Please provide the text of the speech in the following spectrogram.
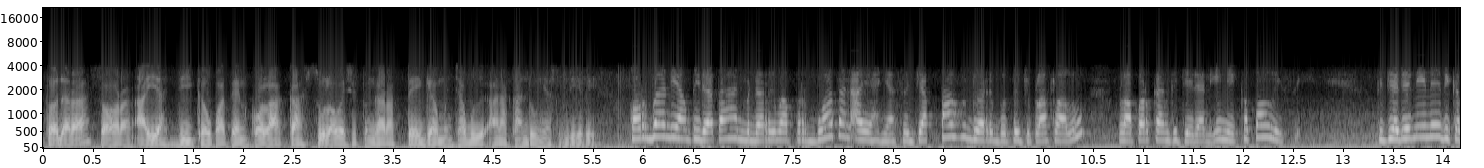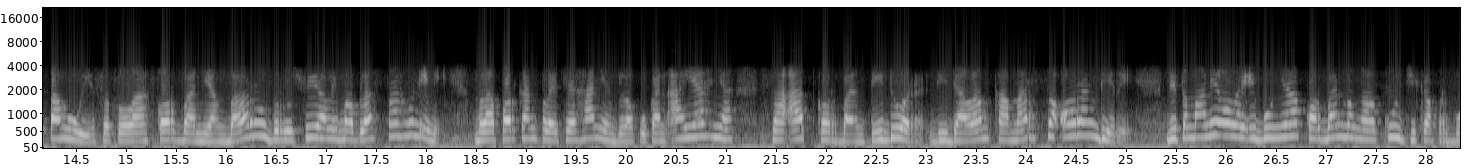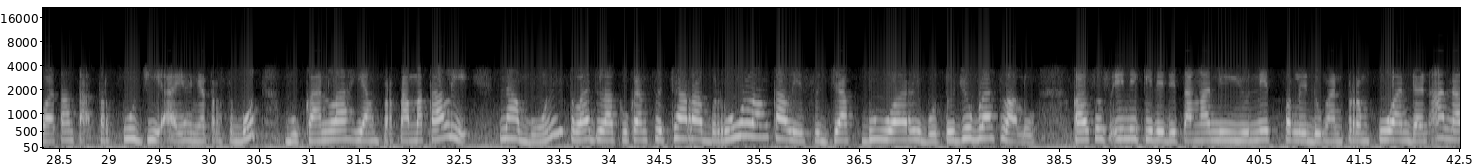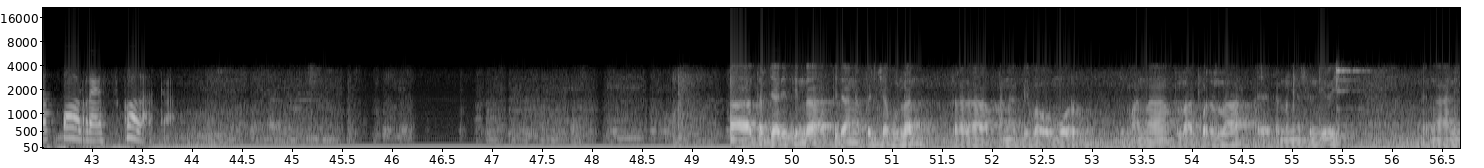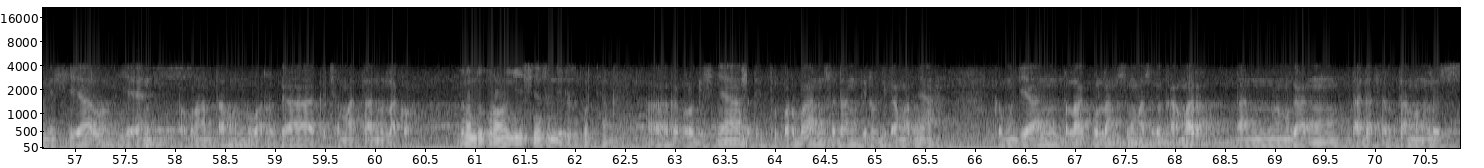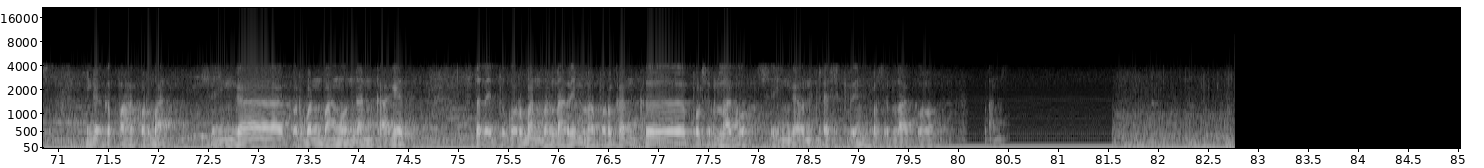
saudara, seorang ayah di Kabupaten Kolaka, Sulawesi Tenggara tega mencabuli anak kandungnya sendiri. Korban yang tidak tahan menerima perbuatan ayahnya sejak tahun 2017 lalu melaporkan kejadian ini ke polisi. Kejadian ini diketahui setelah korban yang baru berusia 15 tahun ini melaporkan pelecehan yang dilakukan ayahnya saat korban tidur di dalam kamar seorang diri. Ditemani oleh ibunya, korban mengaku jika perbuatan tak terpuji ayahnya tersebut bukanlah yang pertama kali, namun telah dilakukan secara berulang kali sejak 2017 lalu. Kasus ini kini ditangani Unit Perlindungan Perempuan dan Anak Polres Kolaka. Terjadi tindak pidana pencabulan terhadap anak di bawah umur, di mana pelaku adalah ayah kandungnya sendiri dengan inisial YN, 46 tahun, warga Kecamatan Ulako. Dalam untuk kronologisnya sendiri seperti apa? Uh, kronologisnya, itu korban sedang tidur di kamarnya Kemudian pelaku langsung masuk ke kamar dan memegang dada serta mengelus hingga ke paha korban. Sehingga korban bangun dan kaget. Setelah itu korban berlari melaporkan ke Polsek Lako sehingga unit reskrim Polsek Lako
